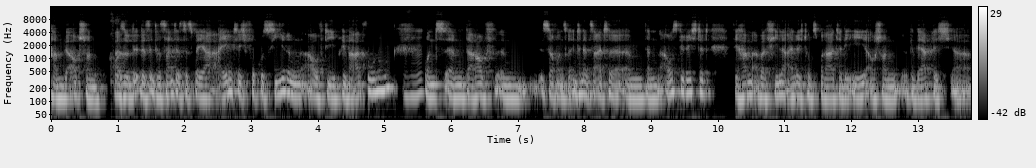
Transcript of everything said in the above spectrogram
Haben wir auch schon. Cool. Also das Interessante ist, dass wir ja eigentlich fokussieren auf die Privatwohnungen mhm. und ähm, darauf ähm, ist auch unsere Internetseite ähm, dann ausgerichtet. Wir haben aber viele Einrichtungsberater, die eh auch schon gewerblich äh,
